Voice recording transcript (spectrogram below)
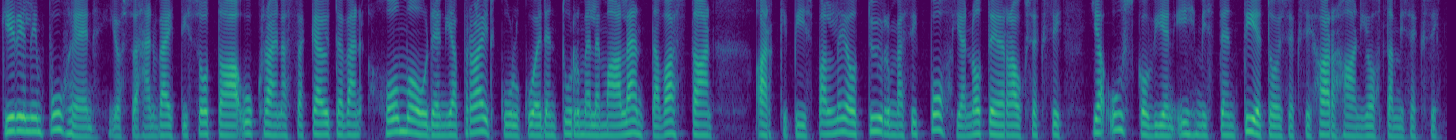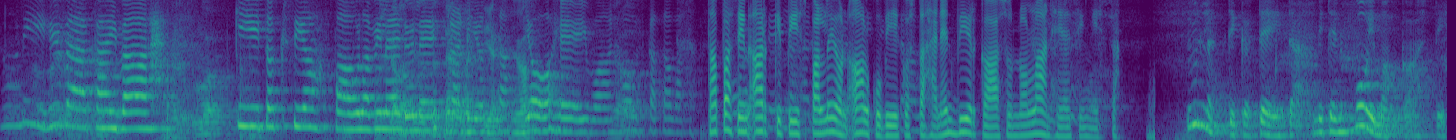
Kirillin puheen, jossa hän väitti sotaa Ukrainassa käytävän homouden ja pride-kulkueiden turmelemaa länttä vastaan, arkkipiispa Leo tyrmäsi pohjanoteeraukseksi ja uskovien ihmisten tietoiseksi harhaan johtamiseksi. No niin, hyvää päivää. Kiitoksia Paula Vileen Yleisradiosta. Joo, hei vaan, hauska tavata. Tapasin arkkipiispa Leon alkuviikosta hänen virka-asunnollaan Helsingissä. Yllättikö teitä, miten voimakkaasti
